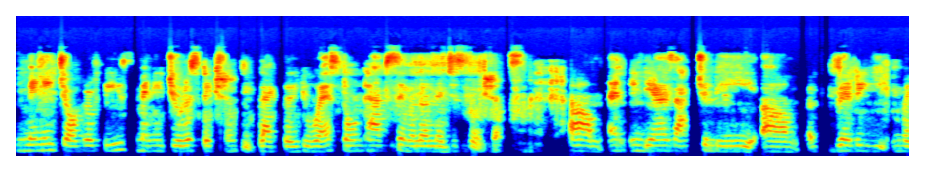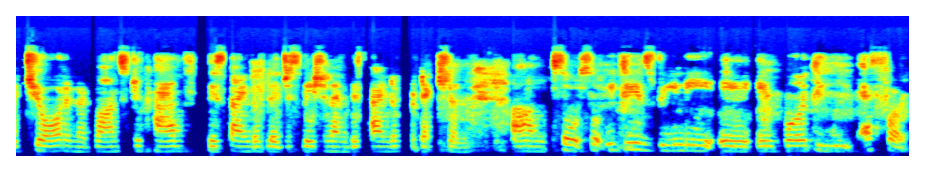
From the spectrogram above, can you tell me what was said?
many geographies, many jurisdictions like the US don't have similar legislations. Um, and India is actually um, very mature and advanced to have this kind of legislation and this kind of protection. Um, so, so it is really a, a worthy effort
